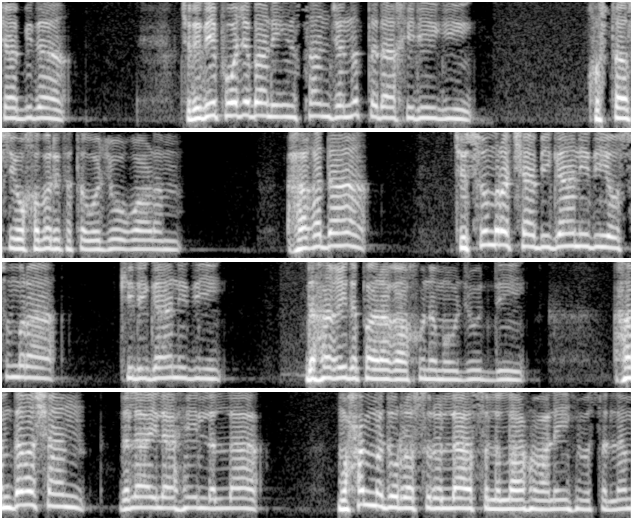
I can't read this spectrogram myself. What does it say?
چابي ده چې د دې په وجه باندې انسان جنت ته داخليږي خو ستاسو یو خبرې ته توجه غواړم هغه دا چې څومره چابیګانې دي او څومره کلي ګانې دي، د هغې لپاره غاښونه موجود دي، همدغه شان د لا اله الا الله محمد رسول الله صلی الله علیه وسلم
